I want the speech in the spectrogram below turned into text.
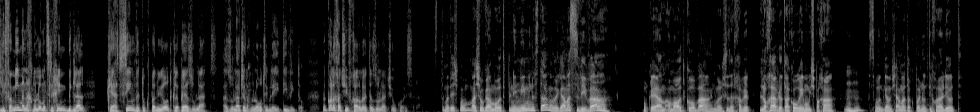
לפעמים אנחנו לא מצליחים בגלל כעסים ותוקפנויות כלפי הזולת. הזולת שאנחנו לא רוצים להיטיב איתו. וכל אחד שיבחר לו את הזולת שהוא כועס עליו. זאת אומרת, יש פה משהו גם מאוד פנימי מן הסתם, אבל גם הסביבה, אוקיי, המאוד קרובה, אני מרגיש שזה חייב, לא חייב להיות רק הורים או משפחה. Mm-hmm. זאת אומרת, גם שם התוקפנות יכולה להיות.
